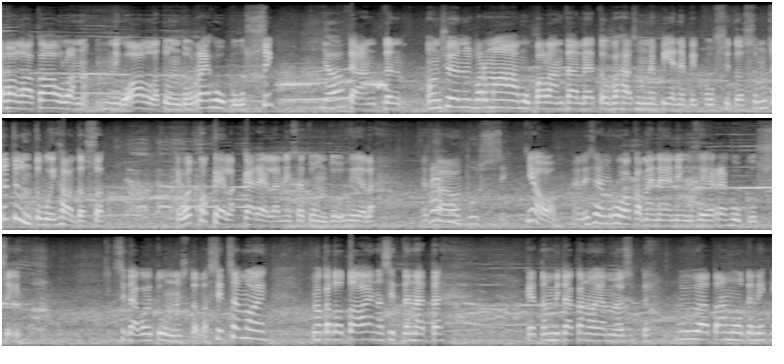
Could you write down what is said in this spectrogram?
tavallaan kaulan niin kuin alla tuntuu rehupussi. Joo. Tää on syönyt varmaan aamupalan tälle, että on vähän semmoinen pienempi pussi tuossa, mutta se tuntuu ihan tuossa. Ja voit kokeilla kädellä, niin se tuntuu siellä. Rehupussi? On, joo, eli se ruoka menee niin kuin siihen rehupussiin. Sitä voi tunnistella. Sitten samoin me katsotaan aina sitten näitä että mitä kanoja myös sitten myyä tai muuten, niin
